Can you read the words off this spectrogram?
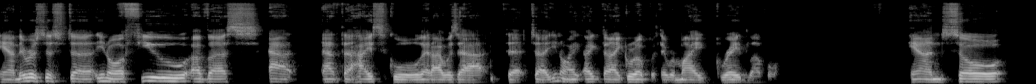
and there was just uh, you know a few of us at at the high school that I was at that uh, you know I, I, that I grew up with. They were my grade level, and so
